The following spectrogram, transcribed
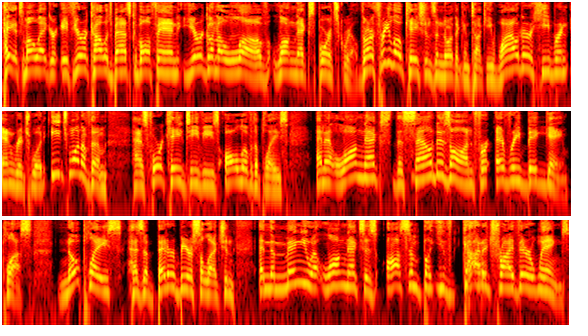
Hey, it's Mo Egger. If you're a college basketball fan, you're going to love Long Neck Sports Grill. There are three locations in Northern Kentucky Wilder, Hebron, and Richwood. Each one of them has 4K TVs all over the place and at Long Necks, the sound is on for every big game. Plus, no place has a better beer selection, and the menu at Long Necks is awesome, but you've got to try their wings.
